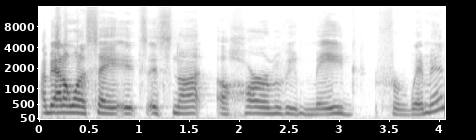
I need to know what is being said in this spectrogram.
I mean, I don't want to say it's it's not a horror movie made for women,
